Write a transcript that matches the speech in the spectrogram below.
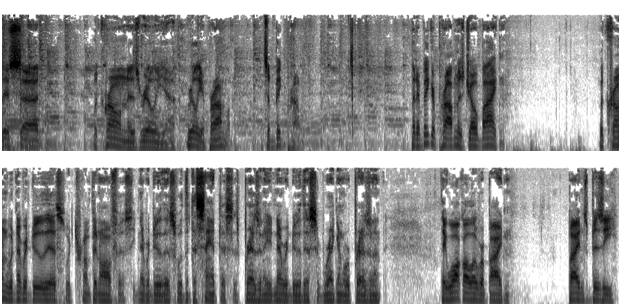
This uh, Macron is really, uh, really a problem. It's a big problem. But a bigger problem is Joe Biden. Macron would never do this with Trump in office. He'd never do this with the DeSantis as president. He'd never do this if Reagan were president. They walk all over Biden. Biden's busy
